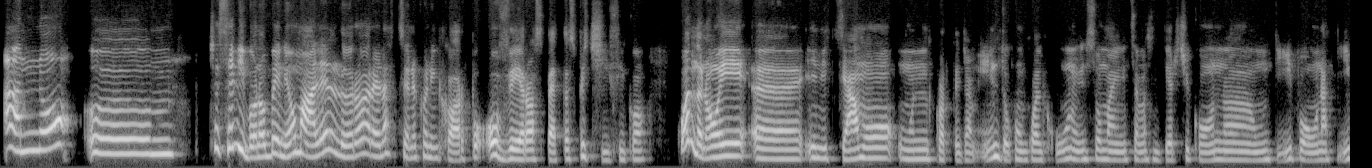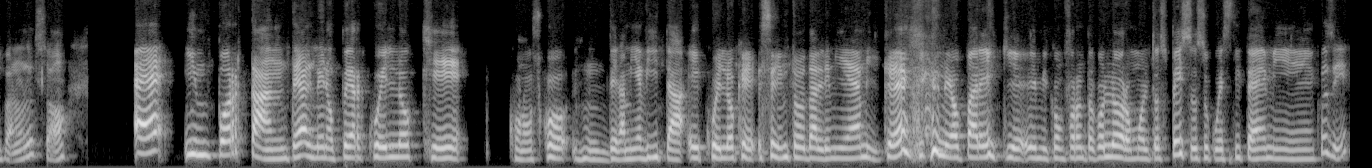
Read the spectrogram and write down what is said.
hanno, um, cioè se vivono bene o male la loro relazione con il corpo, ovvero aspetto specifico. Quando noi eh, iniziamo un corteggiamento con qualcuno, insomma iniziamo a sentirci con un tipo o una tipa, non lo so, è importante, almeno per quello che conosco della mia vita e quello che sento dalle mie amiche, che ne ho parecchie e mi confronto con loro molto spesso su questi temi così,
